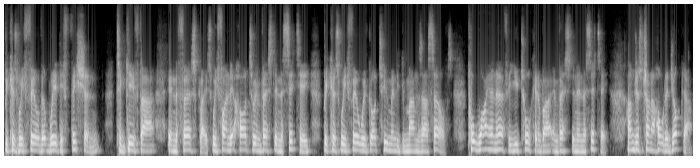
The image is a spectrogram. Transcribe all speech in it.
because we feel that we're deficient to give that in the first place. We find it hard to invest in the city because we feel we've got too many demands ourselves. But why on earth are you talking about investing in the city? I'm just trying to hold a job down.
